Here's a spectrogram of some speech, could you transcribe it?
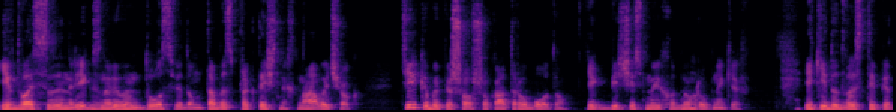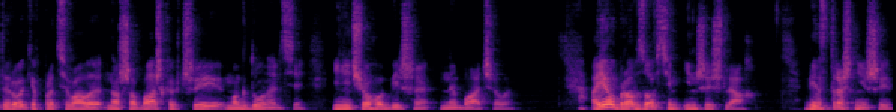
і в 21 рік з нульовим досвідом та без практичних навичок тільки би пішов шукати роботу, як більшість моїх одногрупників, які до 25 років працювали на шабашках чи Макдональдсі і нічого більше не бачили. А я обрав зовсім інший шлях. Він страшніший,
